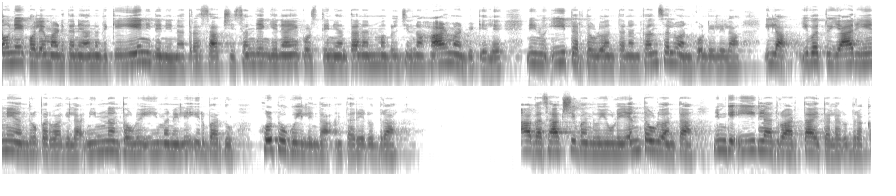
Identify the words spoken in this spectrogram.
ಅವನೇ ಕೊಲೆ ಮಾಡಿದ್ದಾನೆ ಅನ್ನೋದಕ್ಕೆ ಏನಿದೆ ನಿನ್ನ ಹತ್ರ ಸಾಕ್ಷಿ? ಸಂಧ್ಯಂಗೆ ನ್ಯಾಯ ಕೊಡಿಸ್ತೀನಿ ಅಂತ ನನ್ನ ಮಗಳ ಜೀವನ ಹಾಳು ಮಾಡಿಬಿಟ್ಟಿಯಲೆ ನೀನು ಈ ಥರದವಳು ಅಂತ ನನ್ನ ಕನಸಲ್ಲೂ ಅಂದ್ಕೊಂಡಿರಲಿಲ್ಲ ಇಲ್ಲ, ಇವತ್ತು ಯಾರು ಏನೇ ಅಂದರೂ ಪರವಾಗಿಲ್ಲ. ನಿನ್ನಂಥವಳು ಈ ಮನೇಲಿ ಇರಬಾರ್ದು. ಹೊರಟು ಹೋಗು ಇಲ್ಲಿಂದ ಅಂತಾರೆ ರುದ್ರ. ಆಗ ಸಾಕ್ಷಿ ಬಂದು, ಇವಳು ಎಂಥವಳು ಅಂತ ನಿಮಗೆ ಈಗಲಾದರೂ ಅರ್ಥ ಆಯ್ತಲ್ಲ ರುದ್ರಕ್ಕ?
